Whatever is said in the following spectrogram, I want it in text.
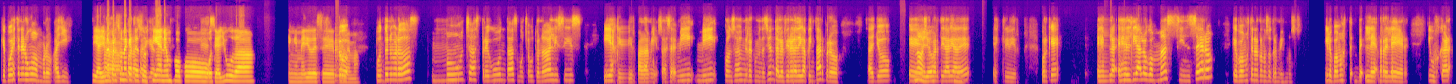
que, puedes tener un hombro allí. Sí, hay una persona que te sostiene un poco o te ayuda en medio de ese problema. Punto número dos, muchas preguntas, mucho autoanálisis y escribir para mí. O sea, mi, mi consejo y mi recomendación, tal vez Fiorella diga pintar, pero o sea, yo eh, soy partidaria de escribir, porque es, es, el diálogo más sincero que podemos tener con nosotros mismos. Y lo podemos releer y buscar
